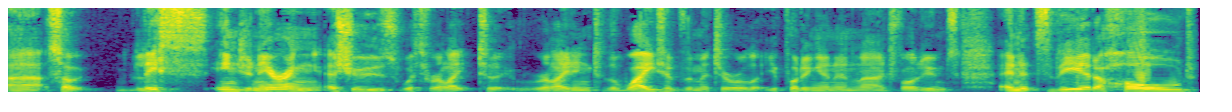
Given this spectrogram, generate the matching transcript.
uh, so less engineering issues with relate to relating to the weight of the material that you're putting in in large volumes, and it's there to hold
